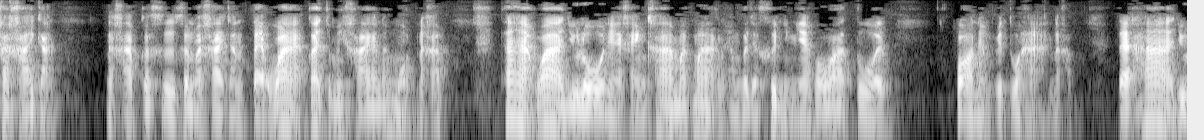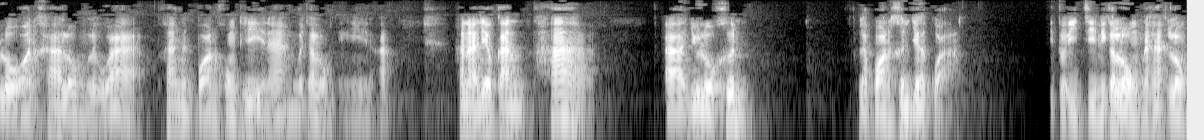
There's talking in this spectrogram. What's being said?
คล้ายๆกันนะครับ ก็คือเคลื่อนไหวคล้ายกัน แต่ว่าก็จะไม่คล้ายกันทั้งหมดนะครับ ถ้าหากว่ายูโรเนี่ยแข็งค่ามากๆนะครับก็จะขึ้นอย่างเงี้ยเพราะว่าตัวปอนเนี่ยเป็นตัวหารนะครับ แต่ถ้ายูโรอ่อนค่าลงหรือว่าค่าเงินปอนคงที่นะฮะมันก็จะลงอย่างนี้นะครับ ขณะเดียวกันถ้ายูโรขึ้น แล้วปอนขึ้นเยอะกว่าตัว EG นี่ก็ลงนะฮะลง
